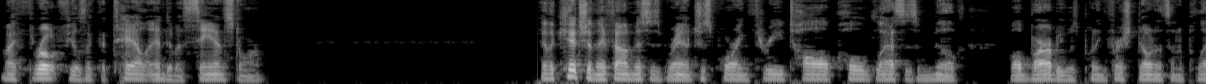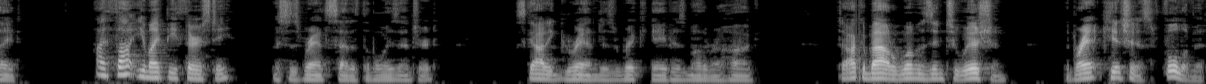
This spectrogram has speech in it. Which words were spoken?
My throat feels like the tail end of a sandstorm. In the kitchen, they found Mrs. Brant just pouring three tall, cold glasses of milk while Barbie was putting fresh donuts on a plate. I thought you might be thirsty, Mrs. Brant said as the boys entered. Scotty grinned as Rick gave his mother a hug. Talk about a woman's intuition. The Brant kitchen is full of it.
